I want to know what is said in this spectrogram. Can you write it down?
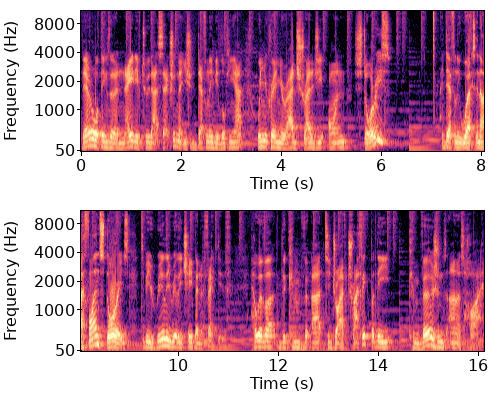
They're all things that are native to that section that you should definitely be looking at when you're creating your ad strategy on stories it definitely works. And I find stories to be really, really cheap and effective. However, the uh, to drive traffic, but the conversions aren't as high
